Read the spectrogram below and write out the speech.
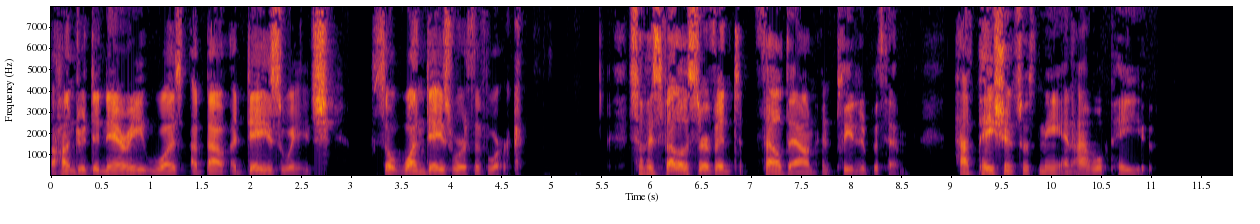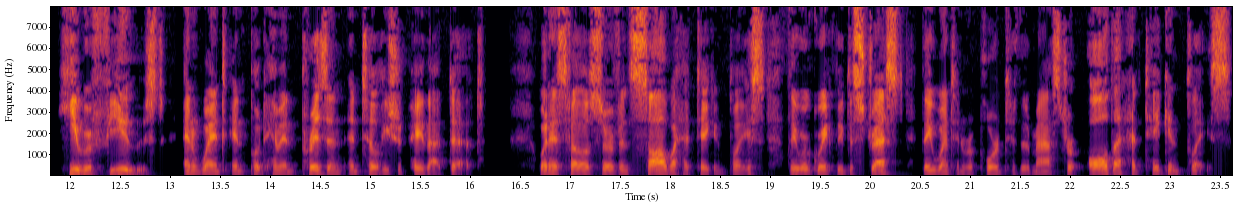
A hundred denarii was about a day's wage, so one day's worth of work. So his fellow servant fell down and pleaded with him, Have patience with me, and I will pay you. He refused and went and put him in prison until he should pay that debt. When his fellow servants saw what had taken place, they were greatly distressed. They went and reported to their master all that had taken place.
